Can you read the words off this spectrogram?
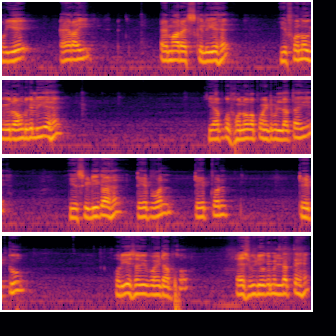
और ये एर आई एम आर एक्स के लिए है, ये फोनो की ग्राउंड के लिए है। ये आपको फोनो का पॉइंट मिल जाता है ये। ये सी डी का है, tape one tape one, tape two, और ये सभी पॉइंट आपको एस वीडियो के मिल जाते हैं।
